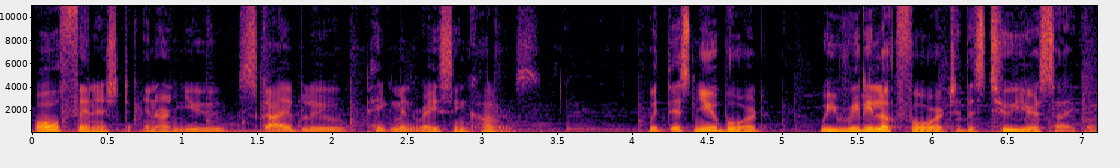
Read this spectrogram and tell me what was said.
all finished in our new sky blue pigment racing colours. With this new board, we really look forward to this two year cycle.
